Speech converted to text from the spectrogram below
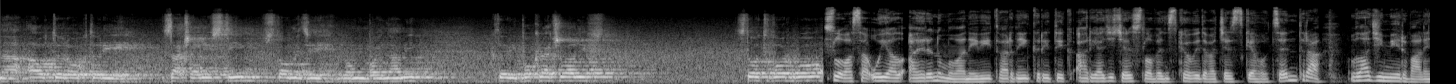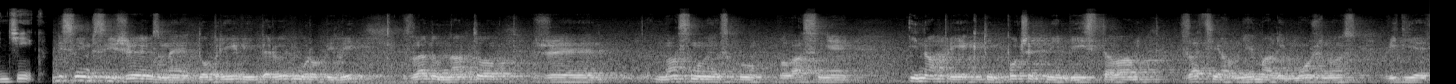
na autorov, ktorí začali s tým, s tou medzi dvomi vojnami, ktorí pokračovali s tou tvorbou. Slova sa ujal aj renomovaný výtvarný kritik a riaditeľ Slovenského vydavateľského centra Vladimír Valentík. Myslím si, že sme dobrý výber urobili vzhľadom na to, že na Slovensku vlastne i napriek tým početným výstavám zatiaľ nemali možnosť vidieť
